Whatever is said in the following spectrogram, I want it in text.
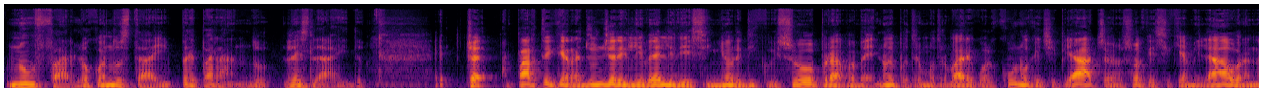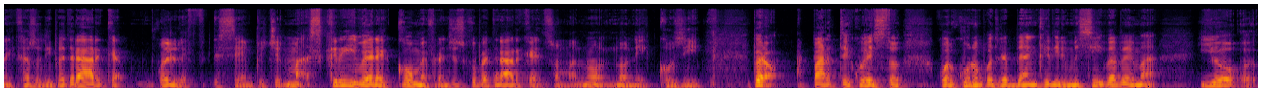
non farlo quando stai preparando le slide. Eh, cioè, a parte che raggiungere i livelli dei signori di qui sopra, vabbè, noi potremmo trovare qualcuno che ci piaccia, non so che si chiami Laura nel caso di Petrarca, quello è, è semplice, ma scrivere come Francesco Petrarca, insomma, no, non è così. Però, a parte questo, qualcuno potrebbe anche dirmi, sì, vabbè, ma io eh,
